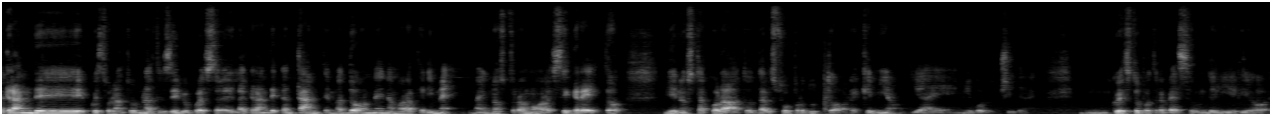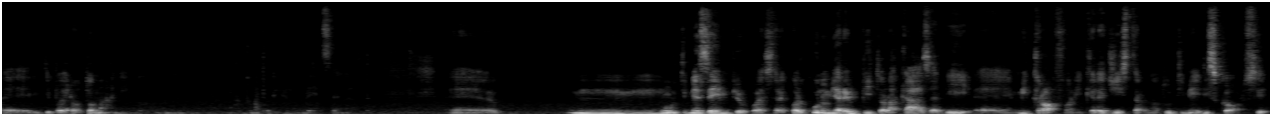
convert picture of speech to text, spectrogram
grande, questo è un altro, un altro, esempio, può essere la grande cantante Madonna innamorata di me, ma il nostro amore segreto viene ostacolato dal suo produttore che mi odia e mi vuole uccidere. Mm, questo potrebbe essere un delirio eh, di tipo erotomanico, mm, anche un po' di grandezza in realtà. Eh, un ultimo esempio può essere qualcuno mi ha riempito la casa di eh, microfoni che registrano tutti i miei discorsi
